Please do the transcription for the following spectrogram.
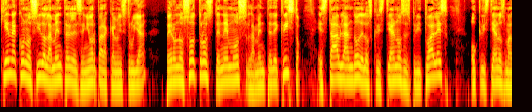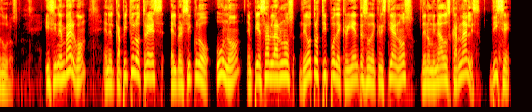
¿quién ha conocido la mente del Señor para que lo instruya? Pero nosotros tenemos la mente de Cristo. Está hablando de los cristianos espirituales o cristianos maduros. Y sin embargo, en el capítulo 3, el versículo 1 empieza a hablarnos de otro tipo de creyentes o de cristianos denominados carnales. Dice,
